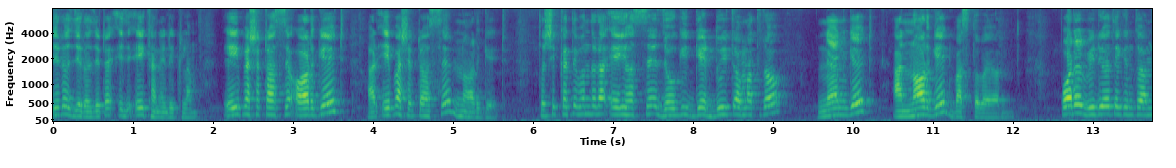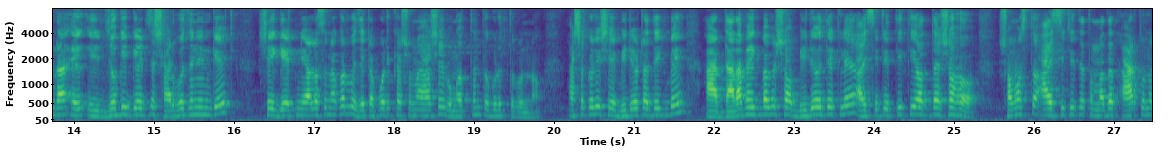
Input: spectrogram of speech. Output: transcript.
জিরো জিরো, যেটা এই যে এইখানে লিখলাম। এই পাশেরটা হচ্ছে অর গেট, আর এই পাশেরটা হচ্ছে নর গেট। তো শিক্ষার্থী বন্ধুরা, এই হচ্ছে যৌগিক গেট দুইটা মাত্র, ন্যান গেট আর নর গেট বাস্তবায়ন। পরের ভিডিওতে কিন্তু আমরা এই যৌগিক গেট যে সার্বজনীন গেট সেই গেট নিয়ে আলোচনা করব, যেটা পরীক্ষার সময় আসে এবং অত্যন্ত গুরুত্বপূর্ণ। আশা করি সে ভিডিওটা দেখবে। আর ধারাবাহিকভাবে সব ভিডিও দেখলে আইসিটির তৃতীয় অধ্যায় সহ সমস্ত আইসিটিতে তোমাদের আর কোনো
